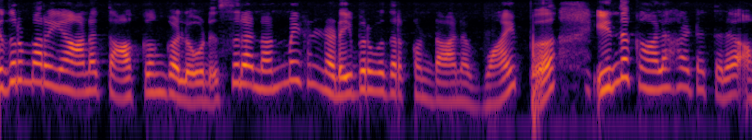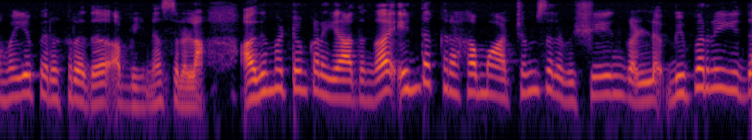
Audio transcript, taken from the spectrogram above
எதிர்மறையான தாக்கங்களோடு சில நன்மைகள் நடைபெறுவதற்குண்டான வாய்ப்பு இந்த காலகட்டத்தில் அமைய பெறுகிறது அப்படின்னு சொல்லலாம். அது மட்டும் கிடையாதுங்க இந்த கிரக மாற்றம் சில விஷயங்கள்ல விபரீத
